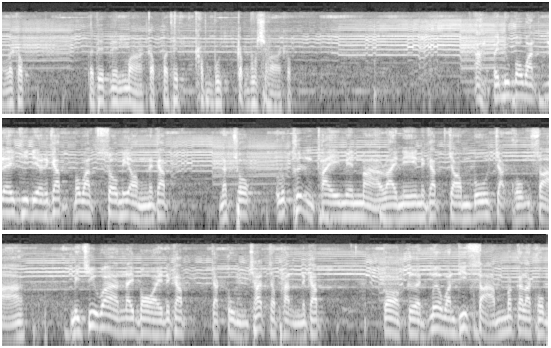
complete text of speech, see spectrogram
กันแล้วครับ ประเทศเมียนมากับประเทศกัมพูกัมพูชาครับอะไปดูประวัติเลยทีเดียวนะครับ ประวัติโซมิอองนะครับ นักชกลูกครึ่งไทยเมียนมารายนี้นะครับ จอมบูจากโหงสา มีชื่อว่านายบอยนะครับ จากกลุ่มชาติพันธ์นะครับ ก็เกิดเมื่อวันที่ 3 มกราคม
